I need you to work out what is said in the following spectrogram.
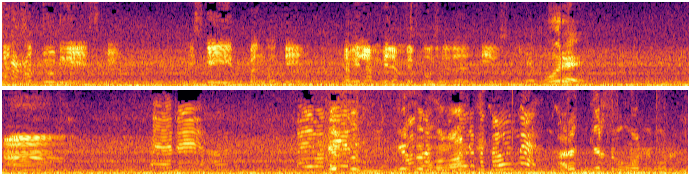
पंख सब टूट गए इसके। इसके ही पंख होते हैं। तभी लंबी लंबी पूछ हो जाती है उसकी। ये मोर है। हाँ। अरे कृष्ण- कृष्ण भगवान की- अरे कृष्ण भगवान के मोर है।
